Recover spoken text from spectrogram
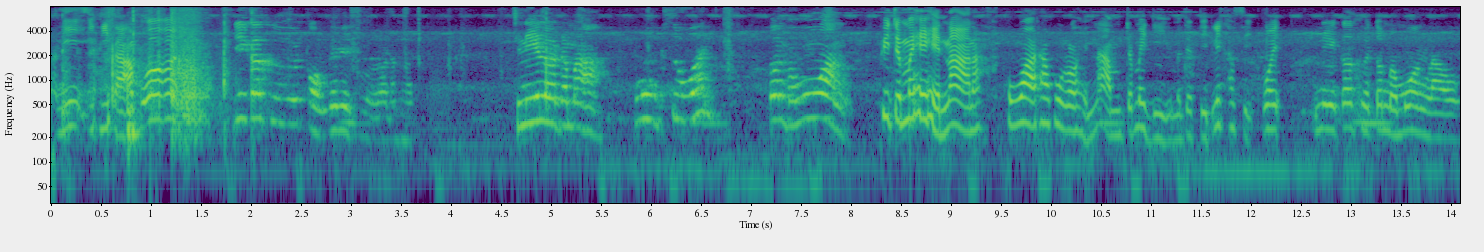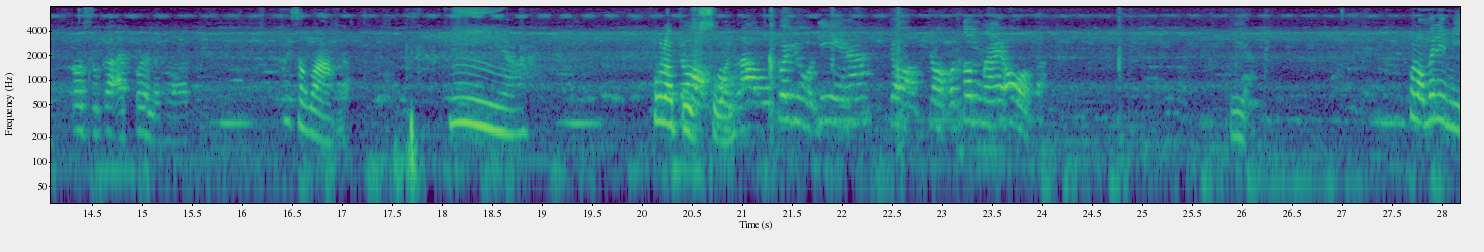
อันนี้ EP สามเว้ยนี่ก็คือกล่องเดลิสของเรานะครับ ทีนี้เราจะมาปลูกสวนต้นมะม่วง พี่จะไม่ให้เห็นหน้านะ เพราะว่าถ้าพวกเราเห็นหน้ามันจะไม่ดี มันจะติดลิขสิทธิ์เว้ย นี่ก็คือต้นมะม่วงเราต้นซูการ์แอปเปิลนะครับไม่สว่างอะนี่อะพวกเราปลูกสวน จอบของเราก็อยู่นี่นะ จอบจอบก็ต้นไม้ออกอะเนี่ยพวกเราไม่ได้มี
